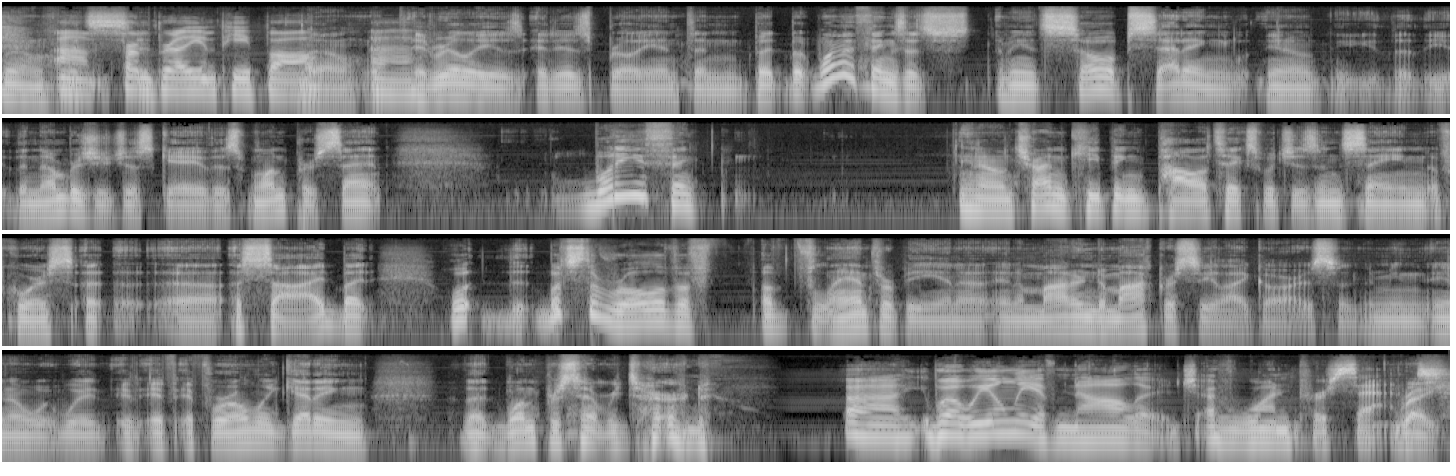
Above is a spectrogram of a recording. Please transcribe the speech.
well, um, from it, brilliant people. Well, uh, it, it, really is. It is brilliant. And but but one of the things that's I mean it's so upsetting. You know the the, the numbers you just gave. This one percent. What do you think you know, and trying to keeping politics, which is insane, of course, uh, uh, aside. But what what's the role of a, of philanthropy in a in a modern democracy like ours? I mean, you know, we, if if we're only getting that one percent return. Uh, well, we only have knowledge of one percent. Right.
